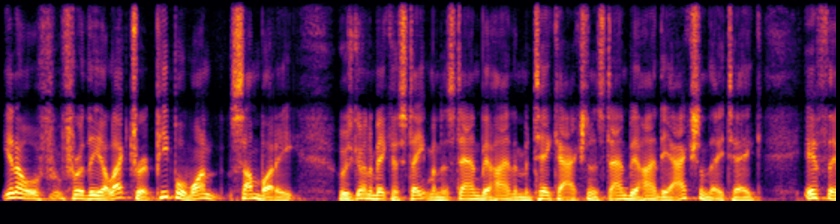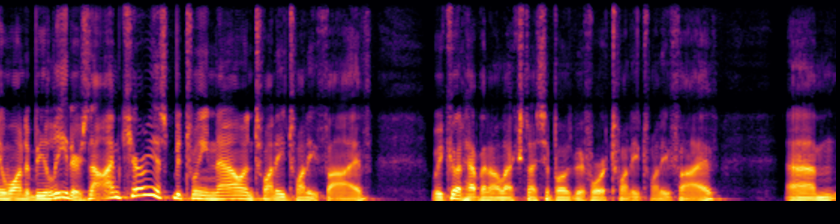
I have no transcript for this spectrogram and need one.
you know, for the electorate, people want somebody who's going to make a statement and stand behind them and take action and stand behind the action they take if they want to be leaders. Now, I'm curious between now and 2025, we could have an election, I suppose, before 2025. Um,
